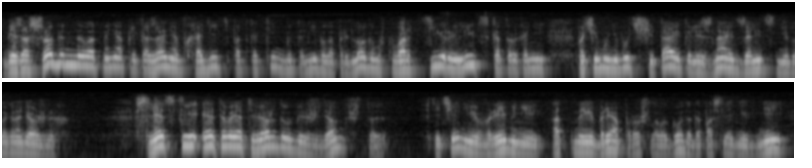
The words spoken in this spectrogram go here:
без особенного от меня приказания, входить под каким бы то ни было предлогом в квартиры лиц, которых они почему-нибудь считают или знают за лиц неблагонадежных. Вследствие этого я твердо убежден, что в течение времени от ноября прошлого года до последних дней –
